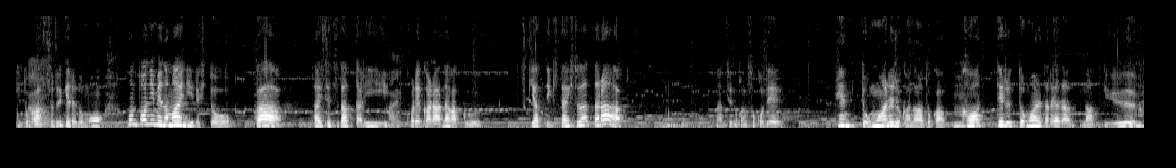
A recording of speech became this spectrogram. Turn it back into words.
りとかうん。するけれども、本当に目の前にいる人が大切だったり、はい。これから長く付き合っていきたい人だったらあのなんていうのかなそこで変って思われるかなとか、うん。変わってるって思われたら嫌だなっていう、うん。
